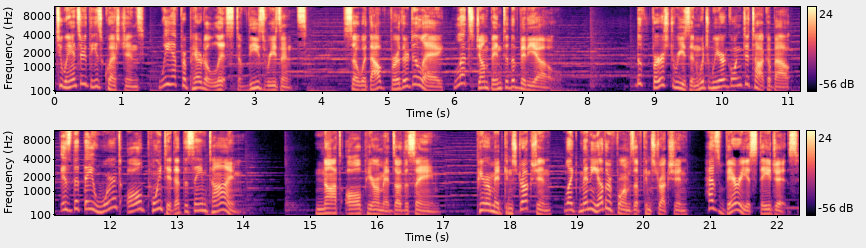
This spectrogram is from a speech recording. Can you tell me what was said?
To answer these questions, we have prepared a list of these reasons. So without further delay, let's jump into the video. The first reason which we are going to talk about is that they weren't all pointed at the same time. Not all pyramids are the same. Pyramid construction, like many other forms of construction, has various stages.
